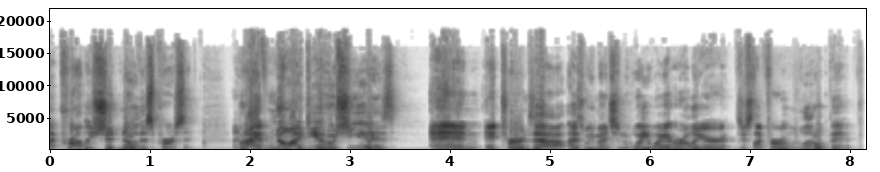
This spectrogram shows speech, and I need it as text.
I probably should know this person, but I have no idea who she is. And it turns out, as we mentioned way, way earlier, just like for a little bit,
